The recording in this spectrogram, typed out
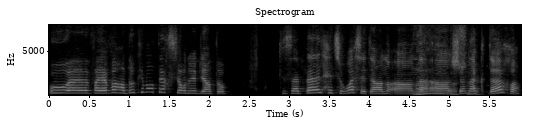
où il euh, va y avoir un documentaire sur lui bientôt qui s'appelle ouais, c'était un, jeune acteur.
